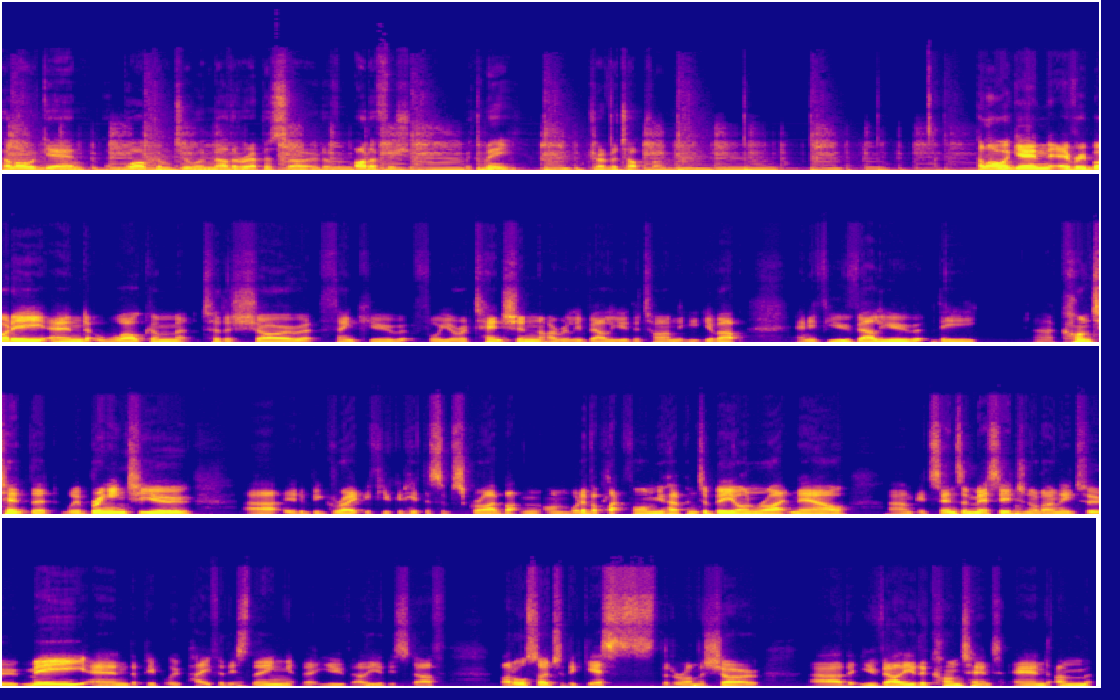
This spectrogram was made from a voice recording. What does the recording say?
Hello again, and welcome to another episode of Otter Fishing with me, Trevor Topfer. Hello again, everybody, and welcome to the show. Thank you for your attention. I really value the time that you give up. And if you value the uh, content that we're bringing to you, uh, it'd be great if you could hit the subscribe button on whatever platform you happen to be on right now. Um, it sends a message not only to me and the people who pay for this thing that you value this stuff, but also to the guests that are on the show uh, that you value the content. And I'm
